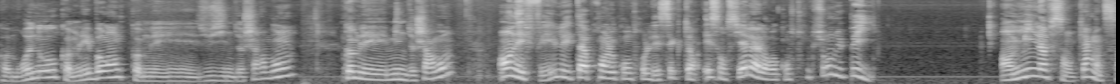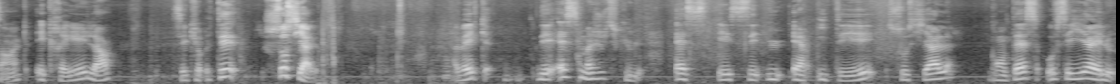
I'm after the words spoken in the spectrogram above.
comme Renault, comme les banques, comme les usines de charbon, comme les mines de charbon. En effet, l'État prend le contrôle des secteurs essentiels à la reconstruction du pays. En 1945 est créée la sécurité sociale, avec des S majuscules. S-E-C-U-R-I-T-E, e, social, grand S, O-C-I-A-L-E.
